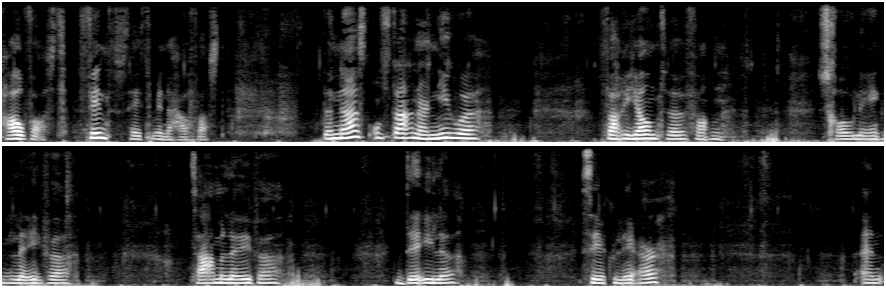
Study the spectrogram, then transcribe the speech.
houvast. Vindt steeds minder houvast. Daarnaast ontstaan er nieuwe varianten van scholing, leven, samenleven, delen, circulair. En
